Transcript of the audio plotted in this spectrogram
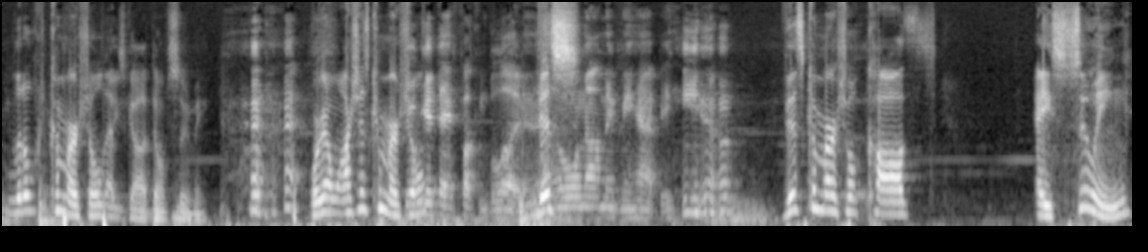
little commercial. That, Please God, don't sue me. we're gonna watch this commercial. You'll get that fucking blood, and This- will not make me happy. you know? This commercial caused a suing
